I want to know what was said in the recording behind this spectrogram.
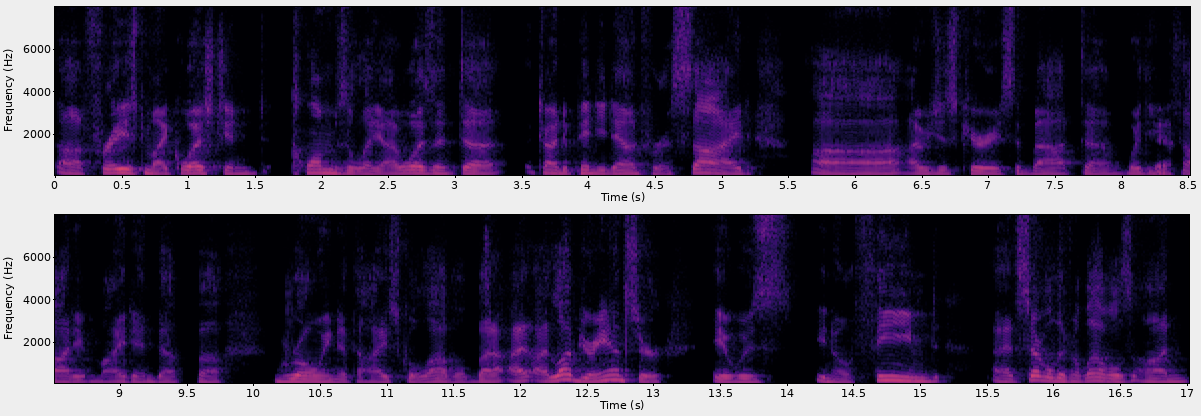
uh, phrased my question clumsily. I wasn't uh, trying to pin you down for a side. Uh, I was just curious about uh, whether you yeah. thought it might end up uh, growing at the high school level. But I, I loved your answer. It was, you know, themed at several different levels on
